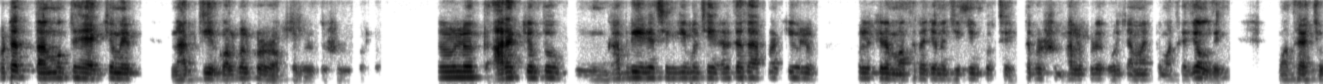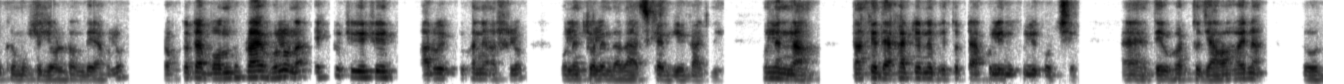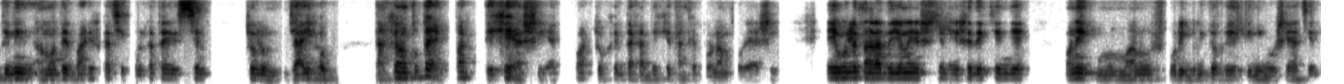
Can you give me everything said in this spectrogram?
হঠাৎ তার মধ্যে একজনের নাক দিয়ে গলগল করে রক্ত বেরোতে শুরু করল। বলল আরেকজন তো ঘাবড়িয়ে গেছে, গিয়ে বলছে, আরে দাদা, আপনার কি হলো? বলে কিরম মাথাটা যেন ঝিঝিং করছে। তারপর ভালো করে বলছে আমার একটু মাথায় জল দিন। মাথায় চোখে মুখে জল টল দেওয়া হলো। রক্তটা বন্ধ প্রায় হলো না, একটু চুয়ে চুয়ে আরও একটুখানি আসলো। বললেন, চলেন দাদা, আজকে আর গিয়ে কাজ নেই। বললেন, না। তাকে দেখার জন্য ভেতরটা আকুলি বিকুলি করছে। হ্যাঁ দেওঘর তো যাওয়া হয় না। তো তিনি আমাদের বাড়ির কাছে কলকাতায় এসেছেন। চলুন, যাই হোক। তাকে অন্তত একবার দেখে আসি, একবার চোখের দেখা দেখে তাকে প্রণাম করে আসি। এই বলে তারা দুজনে এসেছেন। এসে দেখছেন যে অনেক মানুষ পরিবৃত হয়ে তিনি বসে আছেন।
